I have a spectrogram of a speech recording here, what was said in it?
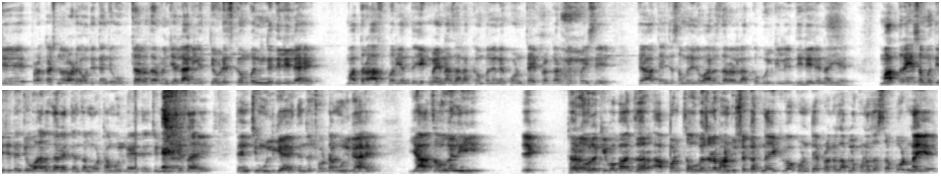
जे प्रकाश नरवाडे होते त्यांच्या उपचारादरम्यान जे लागले तेवढेच कंपनीने दिलेले आहेत. मात्र आजपर्यंत एक महिना झाला कंपनीने कोणत्याही प्रकारचे पैसे त्या त्यांच्या संबंधित वारसदाराला कबूल केले दिलेले नाही आहेत मात्र हे संबंधीचे त्यांचे वारसदार आहेत त्यांचा मोठा मुलगा आहे त्यांची मिसेस आहे त्यांची मुलगी आहे त्यांचा छोटा मुलगा आहे या चौघांनी एक ठरवलं की बाबा जर आपण चौघजण भांडू शकत नाही किंवा कोणत्याही प्रकारचा आपला कोणाचा सपोर्ट नाही आहे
